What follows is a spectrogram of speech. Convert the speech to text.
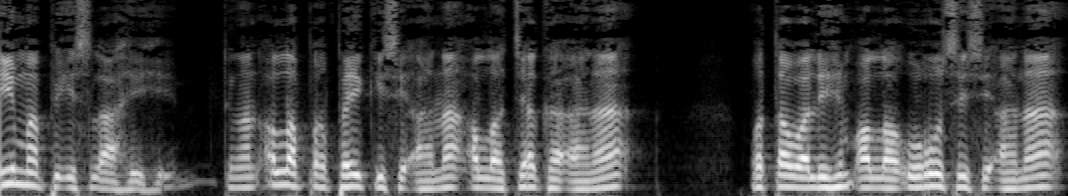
ima bi islahihim. Dengan Allah perbaiki si anak, Allah jaga anak, watawalihim Allah urusi si anak,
